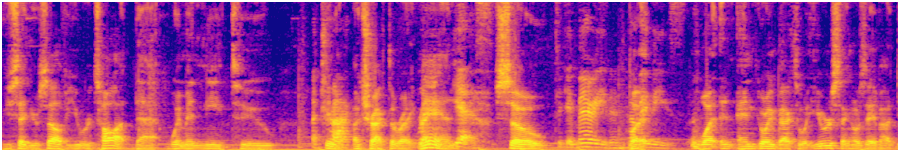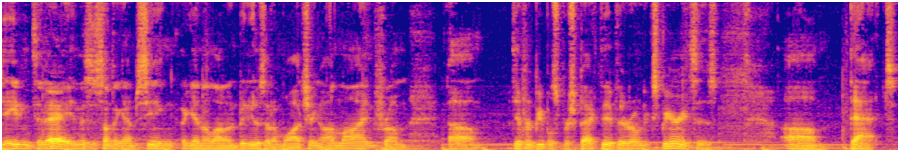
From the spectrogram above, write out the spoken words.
you said yourself you were taught that women need to you know, Attract. attract the right, Right, man yes. so To get married and have babies. what and, and going back to what you were saying, Jose, about dating today, and this is something I'm seeing again a lot on videos that I'm watching online from um, different people's perspective, their own experiences. Um, that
